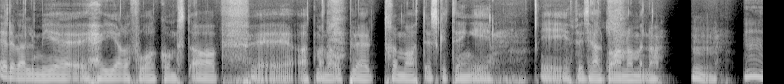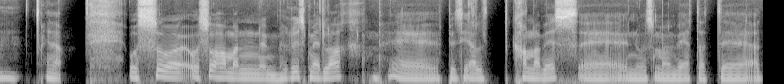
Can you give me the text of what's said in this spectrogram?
er det veldig mye høyere forekomst av eh, at man har opplevd traumatiske ting i, i spesielt barndommen. Mm. Mm. Ja. Og så har man rusmidler, eh, spesielt cannabis, eh, noe som man vet at, eh, at,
